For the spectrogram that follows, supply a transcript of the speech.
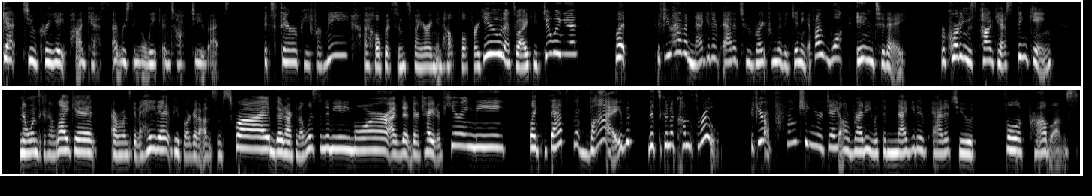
get to create podcasts every single week and talk to you guys. It's therapy for me. I hope it's inspiring and helpful for you. That's why I keep doing it. If you have a negative attitude right from the beginning, if I walked in today recording this podcast thinking no one's going to like it, everyone's going to hate it, people are going to unsubscribe, they're not going to listen to me anymore, I, they're tired of hearing me, like that's the vibe that's going to come through. If you're approaching your day already with a negative attitude full of problems,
